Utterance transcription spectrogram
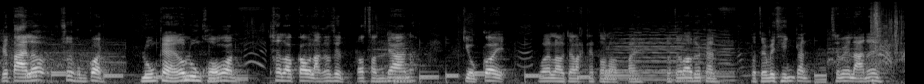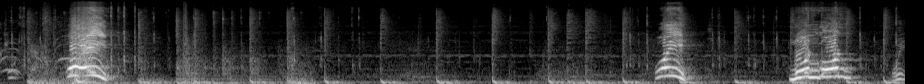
แกตายแล้วช่วยผมก่อน ลุงแก่แล้วลุงขอก่อน ถ้าเราเกาหลังกันเสร็จเราสัญญานะ เกี่ยวก้อยว่าเราจะรักกันตลอดไป เราจะเล่าด้วยกัน เราจะไม่ทิ้งกันใช่ไหมหลานเอ้ยโอ้ยโอ้ยหมุนหมุนอุ้ย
